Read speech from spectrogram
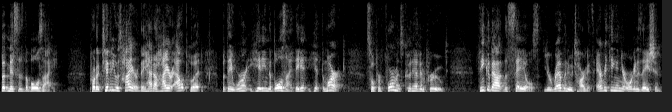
but misses the bullseye. Productivity was higher. They had a higher output, but they weren't hitting the bullseye. They didn't hit the mark. So performance could have improved. Think about the sales, your revenue targets, everything in your organization.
